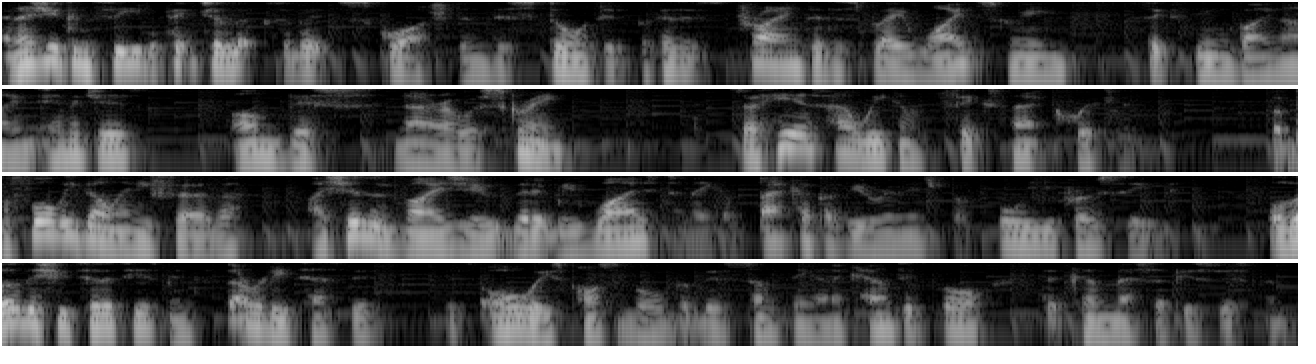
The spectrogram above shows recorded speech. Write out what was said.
and as you can see the picture looks a bit squashed and distorted because it's trying to display widescreen 16x9 images on this narrower screen. So here's how we can fix that quickly. But before we go any further, I should advise you that it would be wise to make a backup of your image before you proceed. Although this utility has been thoroughly tested, it's always possible that there's something unaccounted for that can mess up your system.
